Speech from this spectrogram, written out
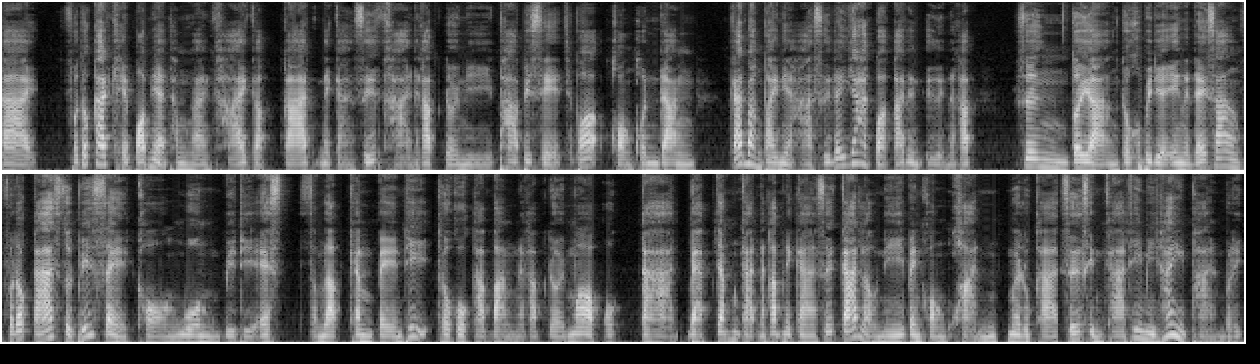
ได้ photo card K-POP เนี่ยทำงานคล้ายกับการ์ดในการซื้อขายนะครับ โดยมีภาพพิเศษ เฉพาะของคนดัง การ์ดบางใบเนี่ยหาซื้อได้ยากกว่าการ์ดอื่นๆนะครับ ซึ่งตัวอย่าง Tokopedia เองเนี่ยได้สร้าง photo card สุดพิเศษของวง BTS สำหรับแคมเปญที่ TokoCabang นะครับ โดยมอบโอกาสแบบจำกัดนะครับในการซื้อการ์ดเหล่านี้เป็นของขวัญเมื่อลูกค้าซื้อสินค้าที่มีให้ผ่านบริ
